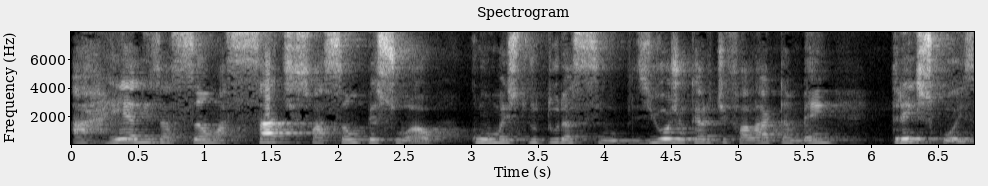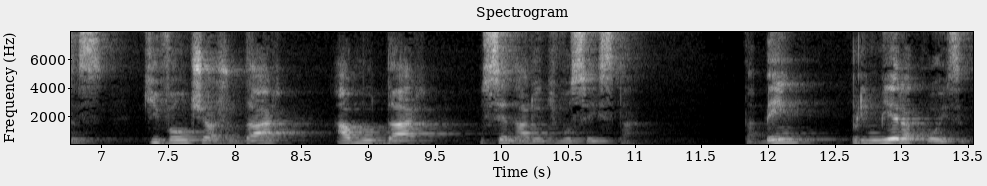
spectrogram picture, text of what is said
a realização, a satisfação pessoal com uma estrutura simples. E hoje eu quero te falar também três coisas que vão te ajudar a mudar o cenário em que você está. Tá bem? Primeira coisa.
